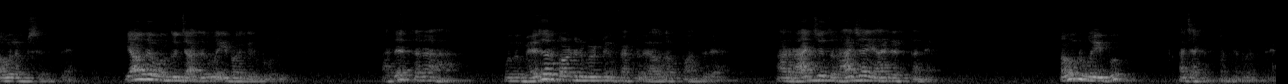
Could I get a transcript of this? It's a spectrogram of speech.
ಅವಲಂಬಿಸಿರುತ್ತೆ. ಯಾವುದೇ ಒಂದು ಜಾಗದ ವೈಬ್ ಆಗಿರ್ಬೋದು. ಅದೇ ಥರ ಒಂದು ಮೇಜರ್ ಕಾಂಟ್ರಿಬ್ಯೂಟಿಂಗ್ ಫ್ಯಾಕ್ಟರ್ ಯಾವುದಪ್ಪ ಅಂದರೆ, ಆ ರಾಜ್ಯದ ರಾಜ ಯಾರಿರ್ತಾನೆ, ಅವನ ವೈಬು ಆ ಜಾಗಕ್ಕೆ ಬಂದೇ ಬರುತ್ತೆ.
